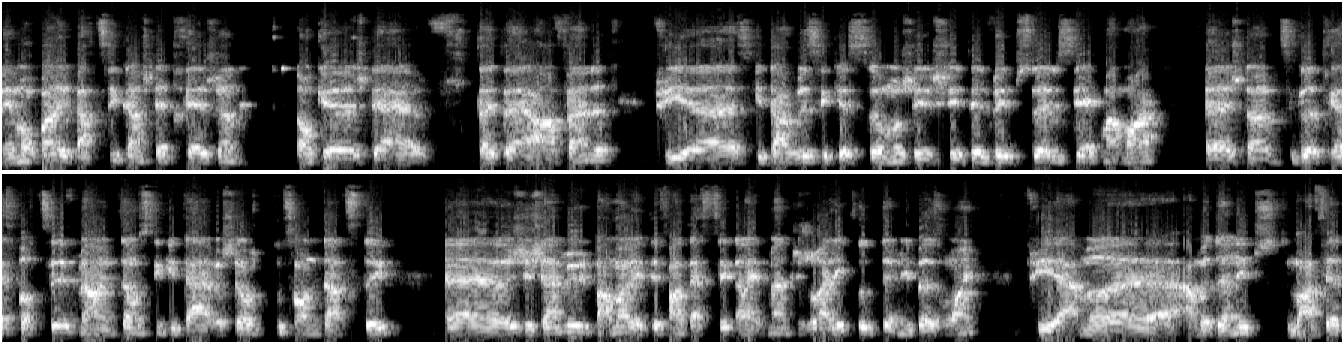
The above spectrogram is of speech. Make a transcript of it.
Mais mon père est parti quand j'étais très jeune. Donc, j'étais peut-être enfant, là. Puis, euh, ce qui est arrivé, c'est que ça, moi, j'ai été élevé tout seul ici avec ma mère. Euh, j'étais un petit gars très sportif, mais en même temps aussi qui était à la recherche beaucoup de son identité. Euh, j'ai jamais eu, ma mère été fantastique, honnêtement, toujours à l'écoute de mes besoins. Puis elle m'a, euh, elle m'a donné tout, en fait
